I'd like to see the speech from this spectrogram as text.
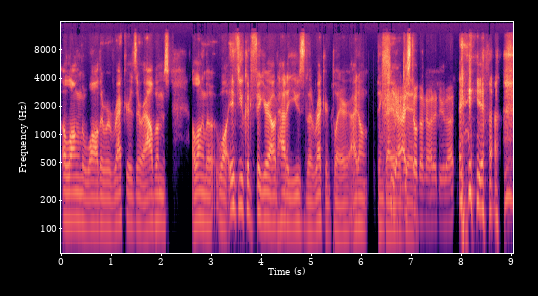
along the wall, there were records, there were albums along the wall. If you could figure out how to use the record player, I don't think I yeah, I still don't know how to do that. yeah.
